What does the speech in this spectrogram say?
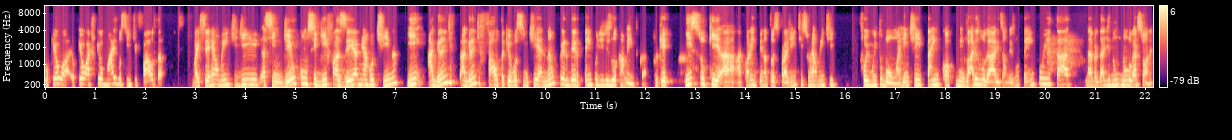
O que, eu, o que eu acho que eu mais vou sentir falta vai ser realmente de, assim, de eu conseguir fazer a minha rotina e a grande, a grande falta que eu vou sentir é não perder tempo de deslocamento, cara. Porque isso que a, a quarentena trouxe pra gente, isso realmente foi muito bom. A gente está em, em, vários lugares ao mesmo tempo e está, na verdade, num, num, lugar só, né?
